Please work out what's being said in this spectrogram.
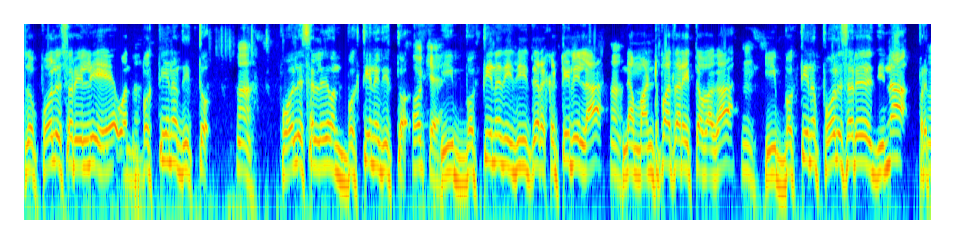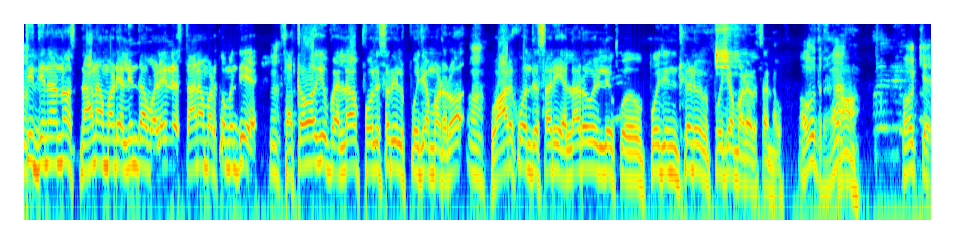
ಇದು ಪೊಲೀಸರು ಇಲ್ಲಿ ಒಂದು ಭಕ್ತಿ ನದಿ ಇತ್ತು ಪೊಲೀಸಲ್ಲಿ ಒಂದು ಭಕ್ತಿ ನದಿ ಇತ್ತು ಈ ಭಕ್ತಿ ನದಿ ಈ ತರ ಕಟ್ಟಿರ್ಲಿಲ್ಲ ನಮ್ಮ ಮಂಟಪ ತರ ಇತ್ತು ಅವಾಗ ಈ ಭಕ್ತಿನ ಪೊಲೀಸರು ದಿನ ಪ್ರತಿ ದಿನಾನು ಸ್ನಾನ ಮಾಡಿ ಅಲ್ಲಿಂದ ಒಳ್ಳೆಯಿಂದ ಸ್ನಾನ ಮಾಡ್ಕೊಂಡ್ ಬಂದು ಸತವಾಗಿ ಎಲ್ಲಾ ಪೊಲೀಸರು ಇಲ್ಲಿ ಪೂಜೆ ಮಾಡೋರು. ವಾರಕ್ಕೊಂದ್ ವಾರಕ್ಕೆ ಒಂದು ಸಾರಿ ಎಲ್ಲರೂ ಇಲ್ಲಿ ಪೂಜೆ ನಿಂತ್ಕೊಂಡು ಪೂಜೆ ಮಾಡೋರು ಸರ್ ನಾವು. ಹೌದ್ರಾ. ಓಕೆ.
